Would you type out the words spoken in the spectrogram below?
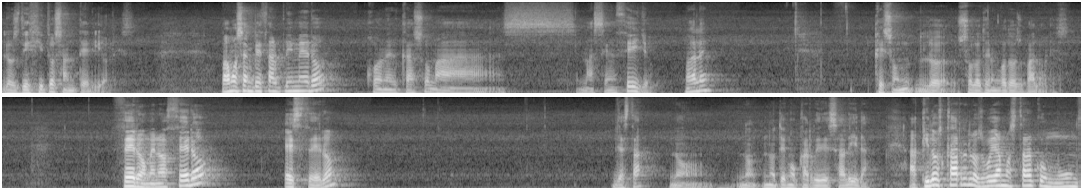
los dígitos anteriores. Vamos a empezar primero con el caso más, más sencillo, ¿vale? Que son, solo tengo dos valores. 0 menos 0 es 0. Ya está, no, no, tengo carry de salida. Aquí los carry los voy a mostrar como un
